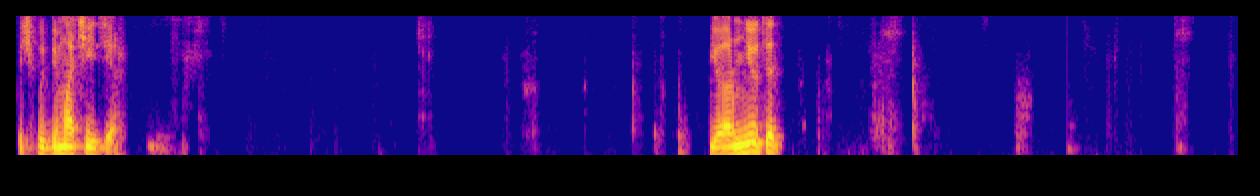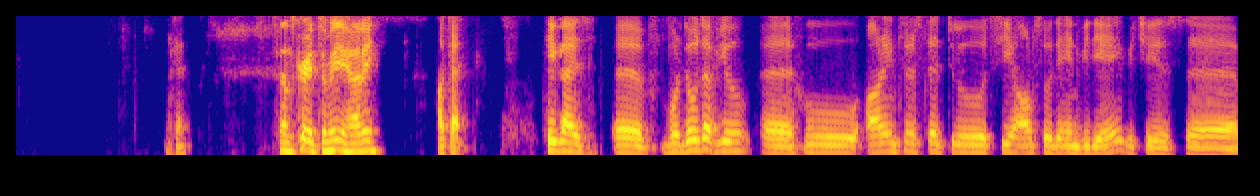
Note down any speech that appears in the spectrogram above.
which would be much easier? You are muted. Okay. Sounds great to me, Hadi. Okay. Hey, guys, uh, for those of you uh, who are interested to see also the NVDA, which is uh,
